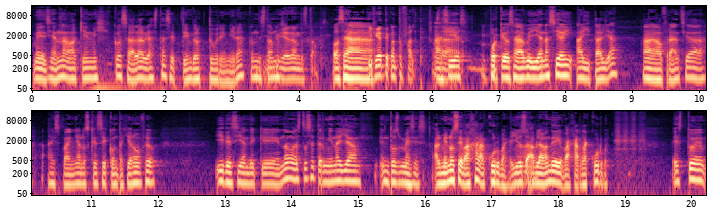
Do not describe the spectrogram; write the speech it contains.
me decían, no, aquí en México se va a alargar hasta septiembre, octubre, y mira dónde estamos. Mira de dónde estamos. O sea, Y fíjate cuánto falta. O así sea, es, porque, o sea, veían así a, a Italia, a Francia, a España, los que se contagiaron feo. Y decían de que no, esto se termina ya en dos meses. Al menos se baja la curva. Ellos Ajá. hablaban de bajar la curva. Esto eh,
